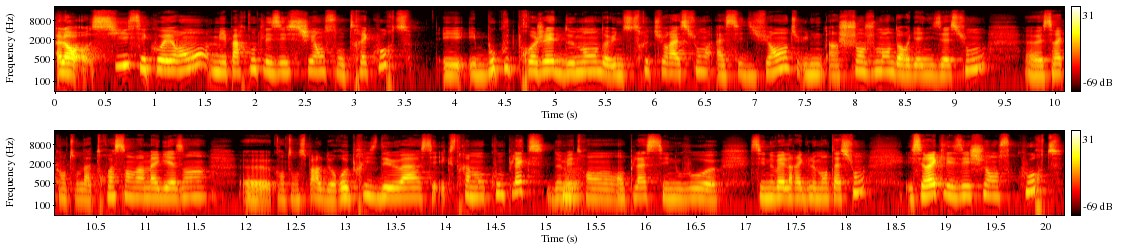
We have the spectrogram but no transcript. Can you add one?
Alors, si, c'est cohérent, mais par contre, les échéances sont très courtes. Et, beaucoup de projets demandent une structuration assez différente, un changement d'organisation. Euh, c'est vrai, quand on a 320 magasins, euh, quand on se parle de reprise DEA, c'est extrêmement complexe de mm. mettre en, place ces, nouveaux, euh, ces nouvelles réglementations. Et c'est vrai que les échéances courtes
